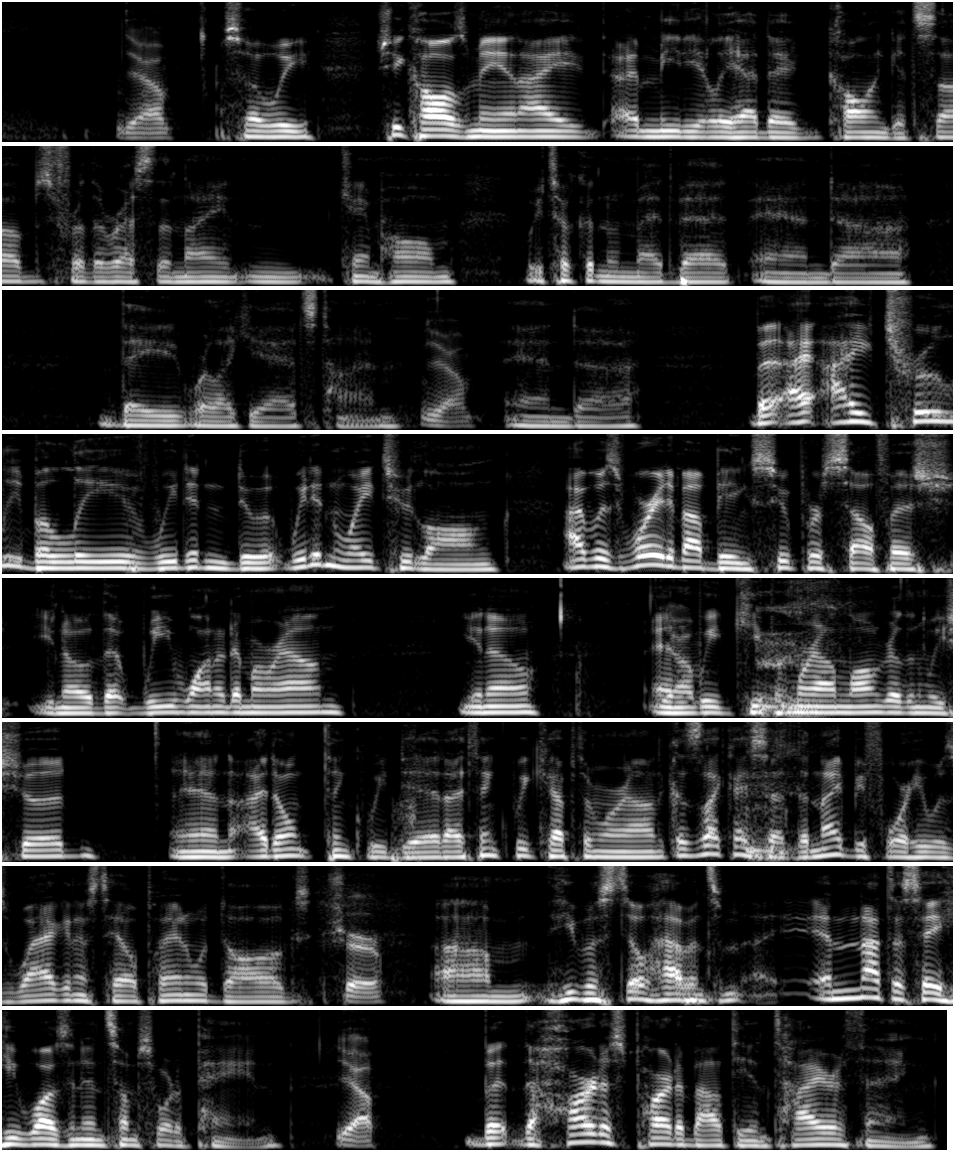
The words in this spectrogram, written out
yeah. so we she calls me and I immediately had to call and get subs for the rest of the night and came home. We took him to med vet and uh, they were like, Yeah, it's time. Yeah. And uh, but I, I truly believe we didn't do it we didn't wait too long. I was worried about being super selfish, you know, that we wanted him around, you know, and Yeah. we'd keep him around longer than we should. And I don't think we did. I think we kept him around because, like I said, the night before he was wagging his tail, playing with dogs Sure. um, he was still having some, and not to say he wasn't in some sort of pain, Yeah. but the hardest part about the entire thing,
